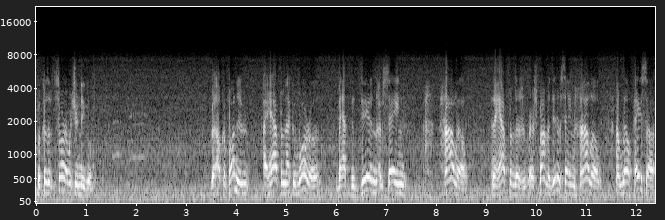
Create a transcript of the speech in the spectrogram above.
because of Tzorah, which you're Nigel. But Al Kapanim, I have from that Gemara that the din of saying Hallel, and I have from the Rashbam, the din of saying Hallel on Leil Pesach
